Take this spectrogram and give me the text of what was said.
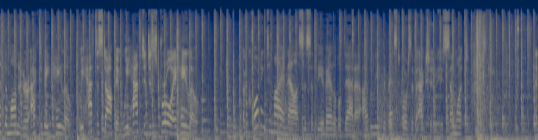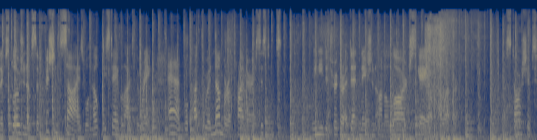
Let the monitor activate Halo. We have to stop him. We have to destroy Halo. According to my analysis of the available data, I believe the best course of action is somewhat risky. An explosion of sufficient size will help destabilize the ring, and will cut through a number of primary systems. We need to trigger a detonation on a large scale, however. The Starship's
